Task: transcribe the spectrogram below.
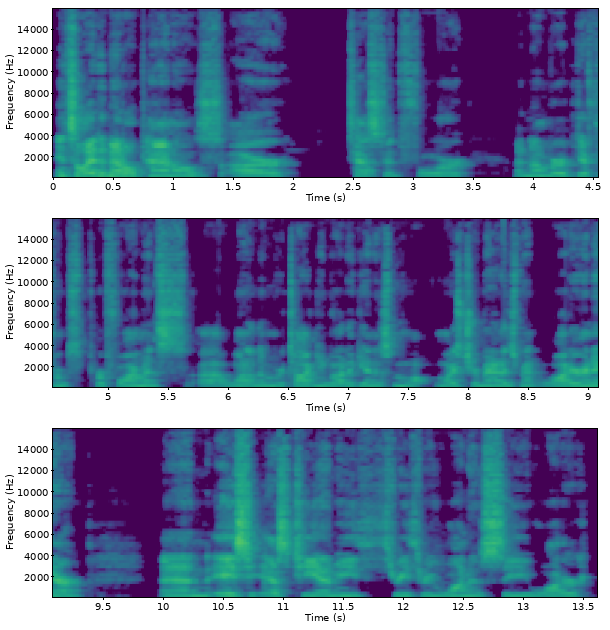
Insulated metal panels are tested for a number of different performance. Uh, one of them we're talking about again is mo moisture management, water and air. And ASTM E331 is the water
